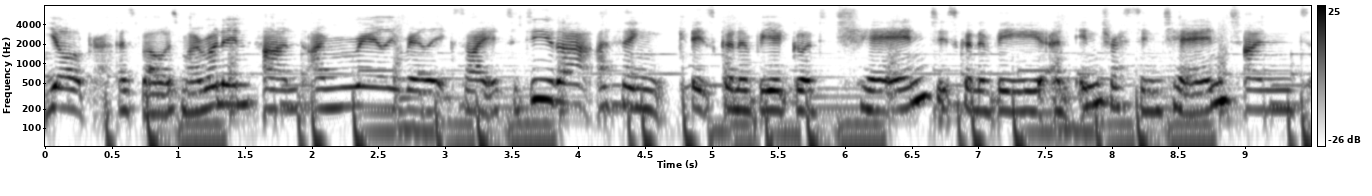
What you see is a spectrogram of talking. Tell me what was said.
yoga as well as my running and I'm really, really excited excited to do that. I think it's going to be a good change. It's going to be an interesting change and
